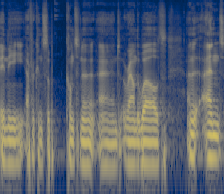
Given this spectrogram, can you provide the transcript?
in the African sub- continent and around the world, and and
